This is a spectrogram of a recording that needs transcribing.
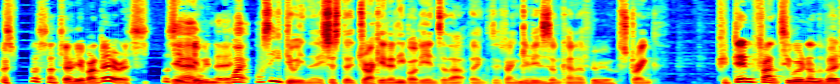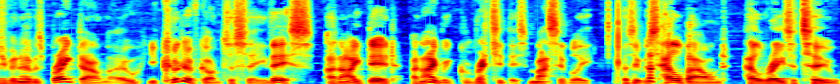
that's, that's Antonio Banderas. What's yeah, he doing there? Why, what's he doing there? It's just they're dragging anybody into that thing to try and give Yeah, it some kind of true. strength. If you didn't fancy women on the verge of a nervous breakdown, though, you could have gone to see this, and I did, and I regretted this massively because it was Hellbound, Hellraiser Two.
